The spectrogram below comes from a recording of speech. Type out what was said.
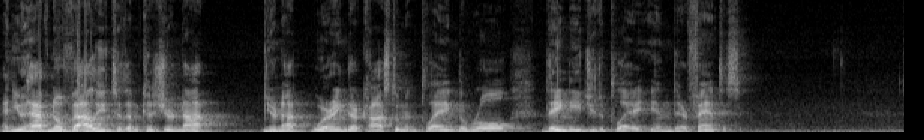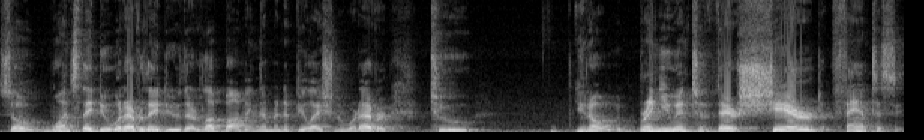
and you have no value to them because you're not you're not wearing their costume and playing the role they need you to play in their fantasy. So once they do whatever they do, their love bombing, their manipulation, or whatever, to you know bring you into their shared fantasy.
